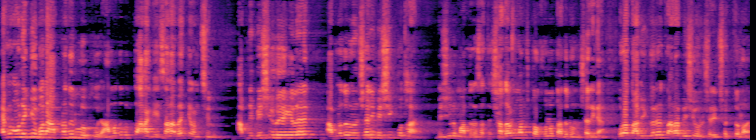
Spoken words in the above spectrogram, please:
এখন অনেকে বলে, আপনাদের লোক কই? আমাদের লোক তো আগে সাহাবাই কেমন ছিল। আপনি বেশি হয়ে গেলে আপনাদের অনুসারী বেশি কোথায়? বেশি হলো মাদ্রাসাতে। সাধারণ মানুষ কখনো তাদের অনুসারী না। ওরা দাবি করে, তারা বেশি অনুসারী, সত্য নয়।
